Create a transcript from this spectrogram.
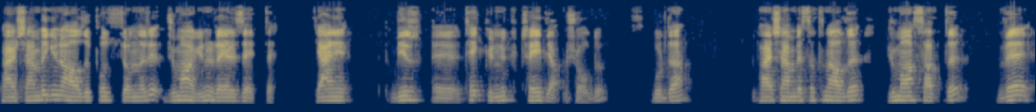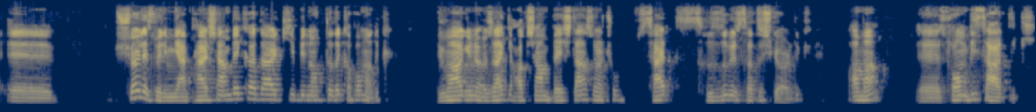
Perşembe günü aldığı pozisyonları Cuma günü realize etti. Yani bir e, tek günlük trade yapmış oldu. Burada Perşembe satın aldı, Cuma sattı ve e, şöyle söyleyeyim yani Perşembe kadar ki bir noktada kapamadık. Cuma günü özellikle akşam beşten sonra çok sert, hızlı bir satış gördük. Ama e, son bir saatlik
